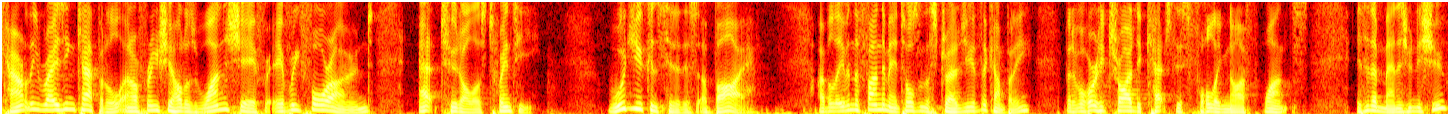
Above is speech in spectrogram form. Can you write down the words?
Currently raising capital and offering shareholders one share for every four owned at $2.20. Would you consider this a buy? I believe in the fundamentals and the strategy of the company, but have already tried to catch this falling knife once. Is it a management issue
